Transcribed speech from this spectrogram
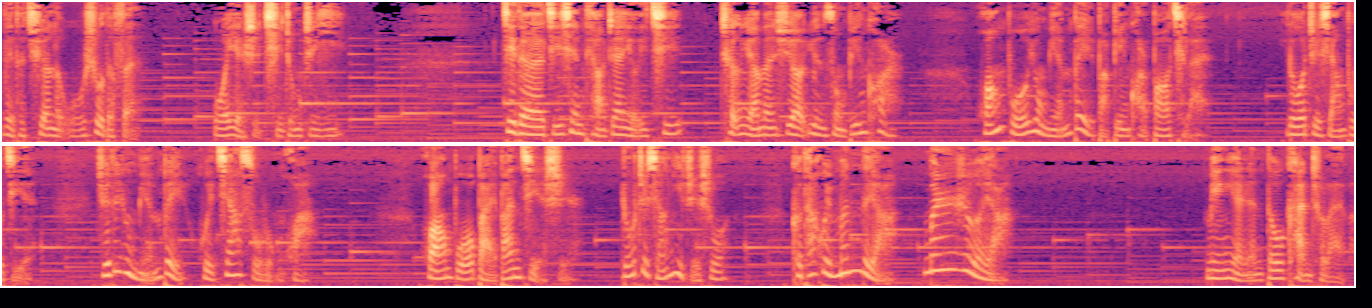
为他圈了无数的粉，我也是其中之一。记得《极限挑战》有一期，成员们需要运送冰块黄渤用棉被把冰块包起来，罗志祥不解，觉得用棉被会加速融化。黄渤百般解释，罗志祥一直说。可他会闷的呀，闷热呀。明眼人都看出来了，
